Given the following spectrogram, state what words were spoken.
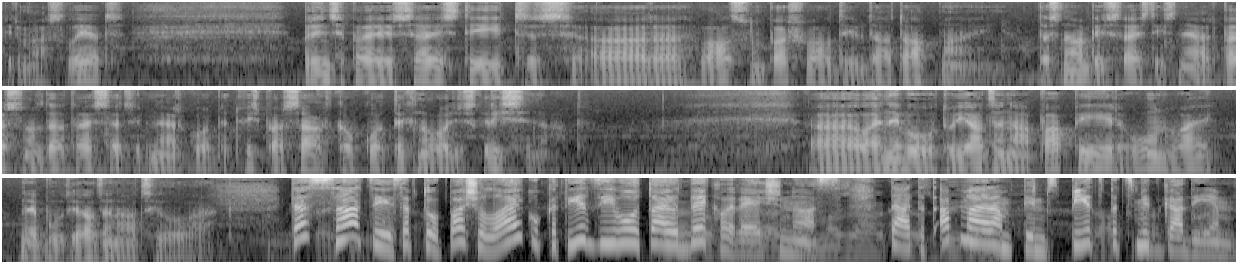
pirmās lietas. Principā ir saistītas ar uh, valsts un pašvaldību datu apmaiņu. Tas nav bijis saistīts ne ar personas datu aizsardzību, ne ar ko, bet vispār sākt kaut ko tehnoloģiski risināt. Uh, lai nebūtu jādzenā papīra un vai nebūtu jādzenā cilvēki. Tas sācies ap to pašu laiku, kad iedzīvotāju deklarēšanās, tātad apmēram pirms 15 gadiem.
